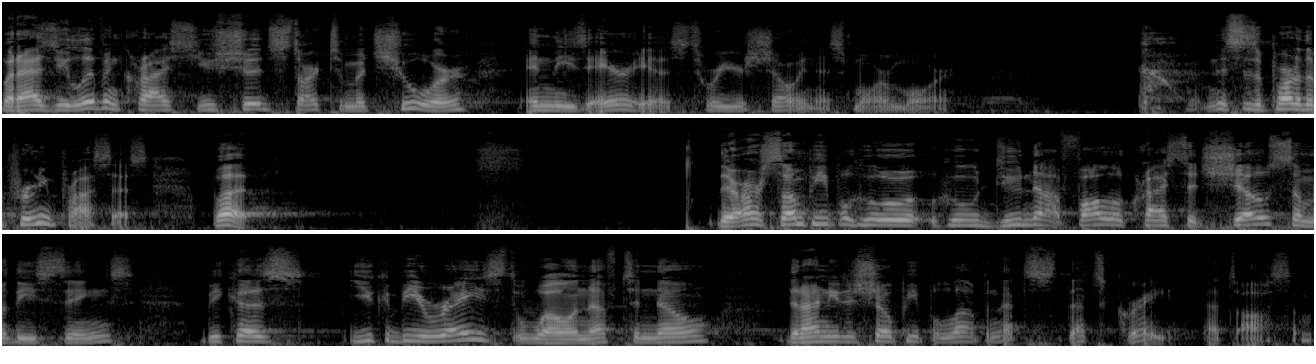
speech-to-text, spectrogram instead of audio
But as you live in Christ, you should start to mature in these areas to where you're showing this more and more. And this is a part of the pruning process. But there are some people who, who do not follow Christ that show some of these things because you could be raised well enough to know that I need to show people love, and that's, that's great. That's awesome.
